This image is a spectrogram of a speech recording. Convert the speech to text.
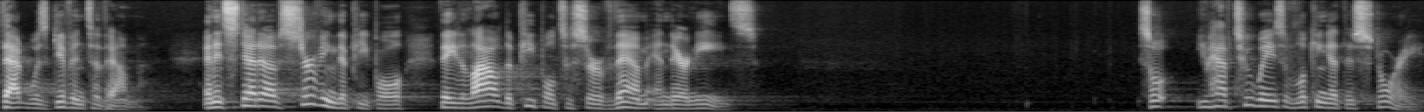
that was given to them. And instead of serving the people, they allowed the people to serve them and their needs. So you have two ways of looking at this story.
